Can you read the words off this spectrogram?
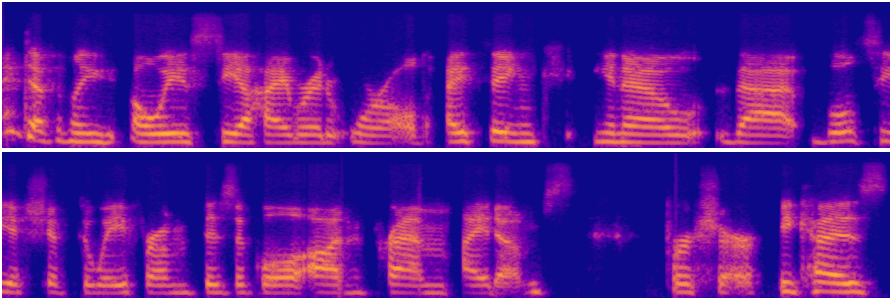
I definitely always see a hybrid world. I think, you know, that we'll see a shift away from physical on prem items for sure, because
